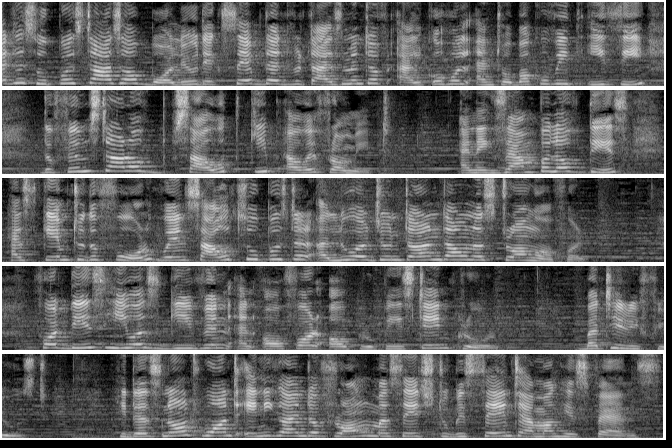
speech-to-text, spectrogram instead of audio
Where the superstars of Bollywood accept the advertisement of alcohol and tobacco with easy, the film star of South keep away from it. An example of this has came to the fore when South superstar Allu Arjun turned down a strong offer. For this he was given an offer of rupees 10 crore, but he refused. He does not want any kind of wrong message to be sent among his fans.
